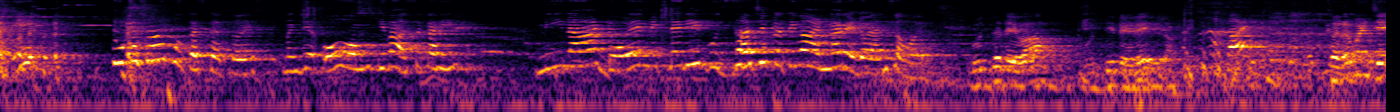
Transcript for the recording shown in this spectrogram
ए, तू कशावर फोकस करतोयस? म्हणजे ओम किंवा असं काही? मी ना डोळे मिटलेली बुद्धाची प्रतिमा आणणार आहे डोळ्यांसमोर. बुद्ध देवा बुद्धी दे रे हिला. काय? खरं म्हणजे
